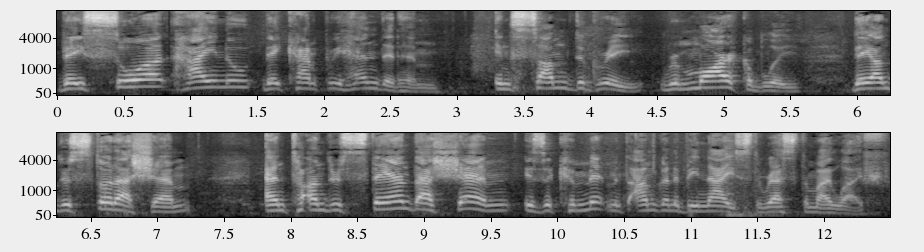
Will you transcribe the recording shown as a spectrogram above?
They saw Hainu. They comprehended him in some degree, remarkably. They understood Hashem and to understand Hashem is a commitment. I'm going to be nice the rest of my life.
